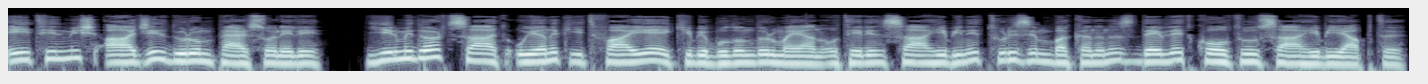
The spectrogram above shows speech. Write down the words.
eğitilmiş acil durum personeli, 24 saat uyanık itfaiye ekibi bulundurmayan otelin sahibini Turizm Bakanınız devlet koltuğu sahibi yaptı.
